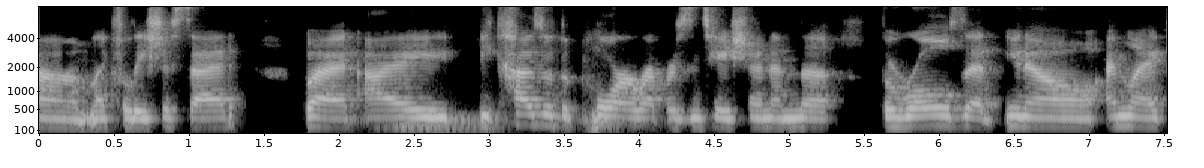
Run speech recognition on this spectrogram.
um, like Felicia said but I because of the poor representation and the the roles that you know I'm like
